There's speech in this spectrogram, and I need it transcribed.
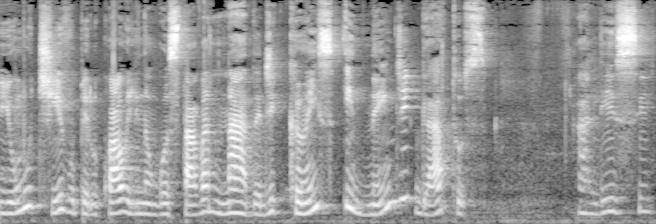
e o motivo pelo qual ele não gostava nada de cães e nem de gatos. Alice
